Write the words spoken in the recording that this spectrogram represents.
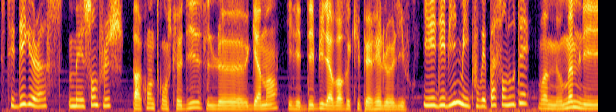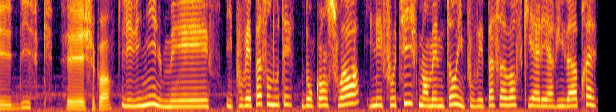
c'était dégueulasse, mais sans plus. Par contre, qu'on se le dise, le gamin, il est débile à avoir récupéré le livre. Il est débile, mais il pouvait pas s'en douter. Ouais, mais même les disques, c'est, je sais pas. Les vinyles, mais il pouvait pas s'en douter. Donc en soi, il est fautif, mais en même temps, il pouvait pas savoir ce qui allait arriver après.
